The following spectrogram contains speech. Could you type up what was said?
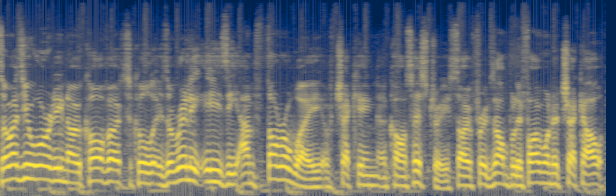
So as you already know, Car Vertical is a really easy and thorough way of checking a car's history. So for example, if I want to check out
